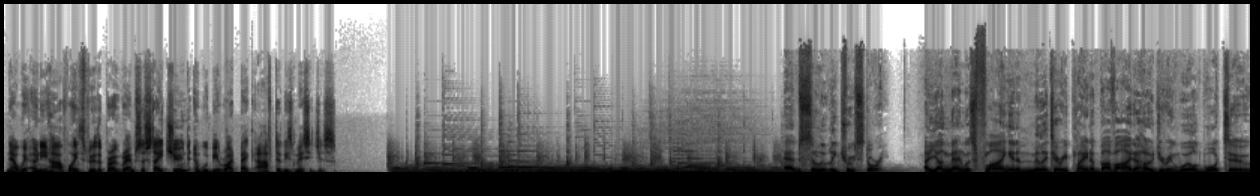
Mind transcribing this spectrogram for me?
Now, we're only halfway through the program, so stay tuned and we'll be right back after these messages. Absolutely true story. A young man was flying in a military plane above Idaho during World War II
